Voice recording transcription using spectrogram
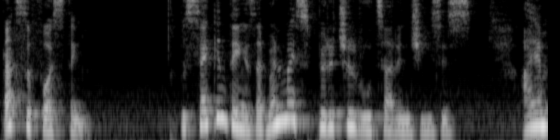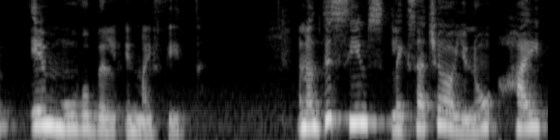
that's the first thing. The second thing is that when my spiritual roots are in Jesus, I am immovable in my faith. And now this seems like such a, you know, high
